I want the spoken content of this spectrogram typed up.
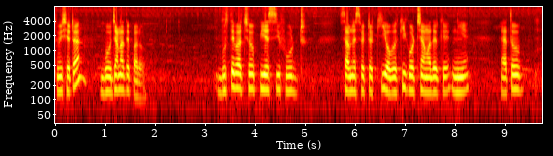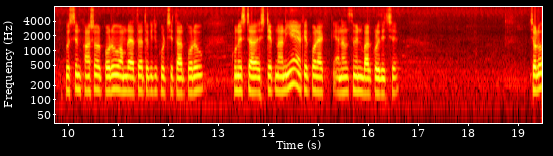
তুমি সেটা জানাতে পারো। বুঝতে পারছ পিএসসি ফুড সাব ইন্সপেক্টর কী অব, কী করছে আমাদেরকে নিয়ে? এত কোশ্চেন ফাঁস হওয়ার পরেও আমরা এত এত কিছু করছি, তারপরেও কোনো স্টেপ না নিয়ে একের পর এক অ্যানাউন্সমেন্ট বার করে দিচ্ছে। চলো,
